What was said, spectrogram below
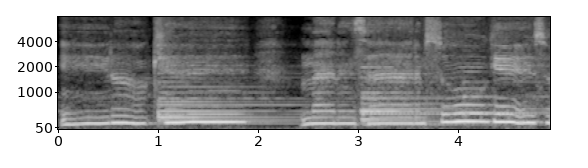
이렇게 많은 사람 속에서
